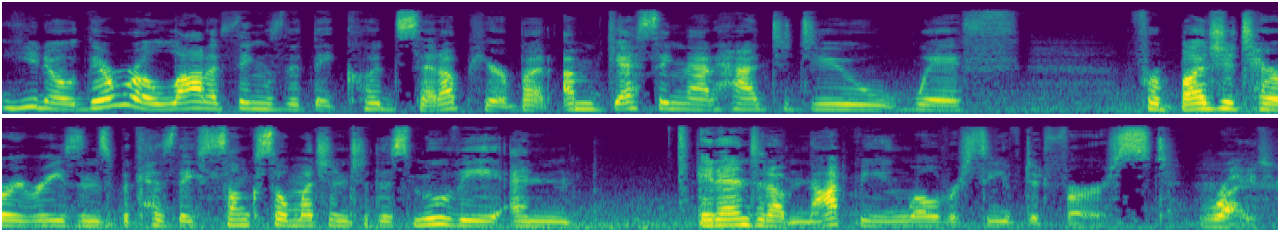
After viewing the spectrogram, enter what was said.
you know, there were a lot of things that they could set up here, but I'm guessing that had to do with for budgetary reasons because they sunk so much into this movie and it ended up not being well received at first. Right.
